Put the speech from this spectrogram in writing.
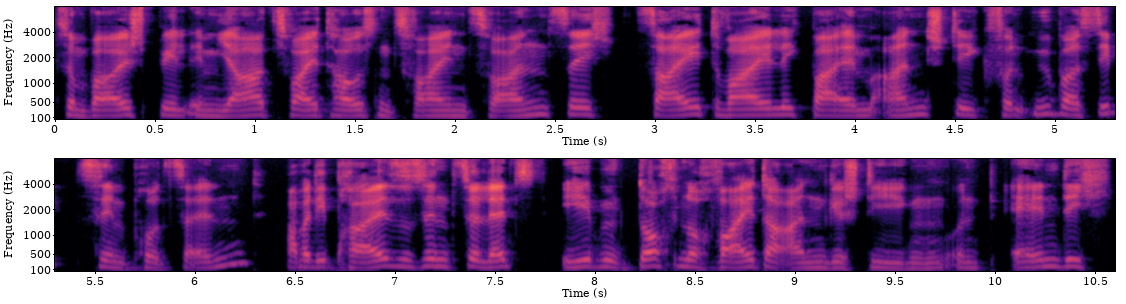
zum Beispiel im Jahr 2022 zeitweilig bei einem Anstieg von über 17 Prozent. Aber die Preise sind zuletzt eben doch noch weiter angestiegen und ähnlich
